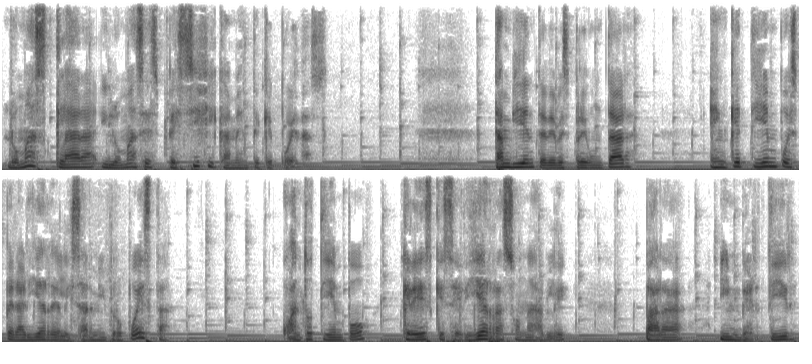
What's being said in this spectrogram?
lo más clara y lo más específicamente que puedas. También te debes preguntar, ¿en qué tiempo esperaría realizar mi propuesta? ¿Cuánto tiempo crees que sería razonable para invertir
